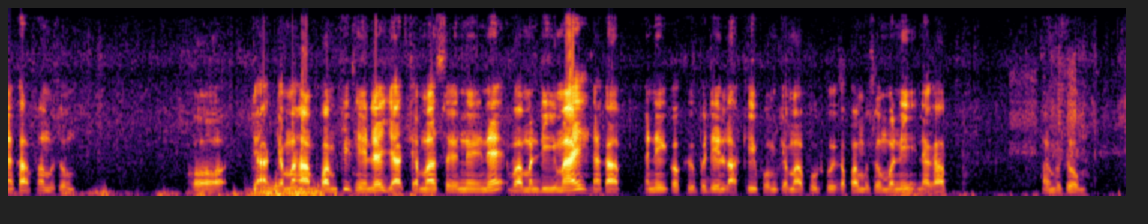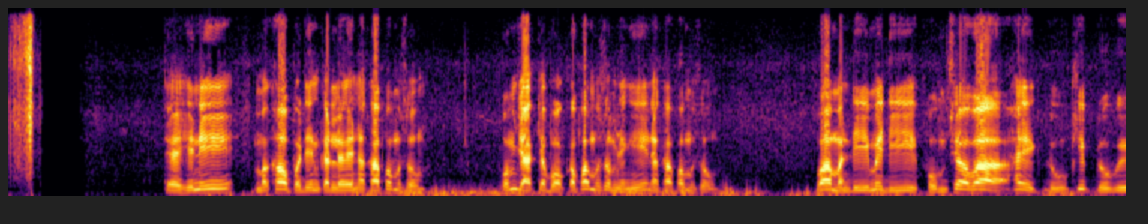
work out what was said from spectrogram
นะครับท่านผู้ชมก็อยากจะมาหาความคิดเห็นและอยากจะมาเสนอแนะว่ามันดีไหมนะครับ อันนี้ก็คือประเด็นหลักที่ผมจะมาพูดคุยกับท่านผู้ชมวันนี้นะครับท่านผู้ชม แต่ทีนี้มาเข้าประเด็นกันเลยนะครับท่านผู้ชม ผมอยากจะบอกกับท่านผู้ชมอย่างนี้นะครับท่านผู้ชม ว่ามันดีไม่ดี ผมเชื่อว่าให้ดูคลิปดูวิ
